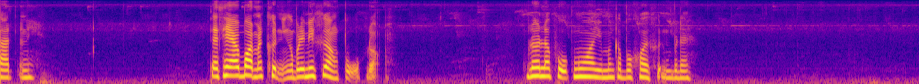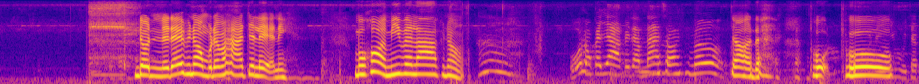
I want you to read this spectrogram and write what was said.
ตัดอันนี้ แต่แถวบอนมันขึ้นอีกก็บ่ได้มีเครื่องปลูกดอกเลิศละผูกงัวอยู่มันก็บ่ค่อยขึ้นไปได้ดนเลยได้พี่น้องบ่ได้มาหาเจเละนี่ บ่ค่อยมีเวลาพี่น้องโอ้ลงกระยาไปดำหน้าช่องมือเจ้าได้พูดพูดอยู่จาก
